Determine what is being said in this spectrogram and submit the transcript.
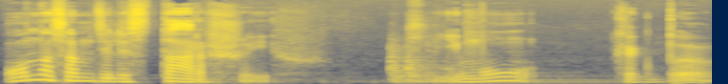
он на самом деле старше их. Ему как бы...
